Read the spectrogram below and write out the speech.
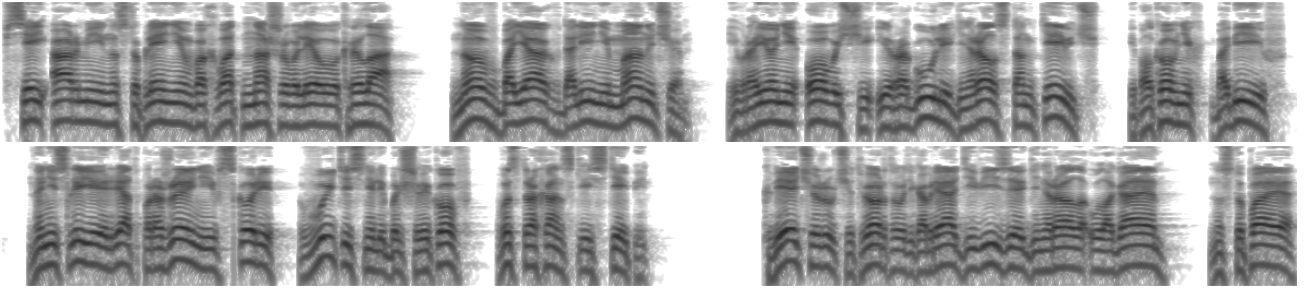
всей армии наступлением в охват нашего левого крыла, но в боях в долине Маныча и в районе Овощи и Рагули генерал Станкевич и полковник Бабиев нанесли ей ряд поражений и вскоре вытеснили большевиков в Астраханские степи. К вечеру 4 декабря дивизия генерала Улагая, наступая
